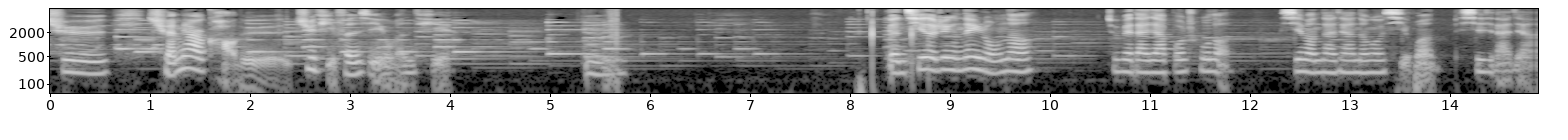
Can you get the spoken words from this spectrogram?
去全面考虑、具体分析一个问题。嗯。本期的这个内容呢，就为大家播出了，希望大家能够喜欢，谢谢大家。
